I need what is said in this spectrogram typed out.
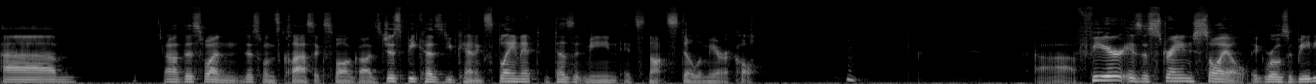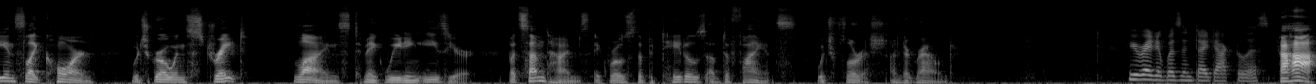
um, oh, this one, this one's classic small gods. Just because you can explain it doesn't mean it's not still a miracle. Uh, fear is a strange soil. It grows obedience like corn, which grow in straight lines to make weeding easier. But sometimes it grows the potatoes of defiance, which flourish underground. You're right. It wasn't Didactylus. Haha!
